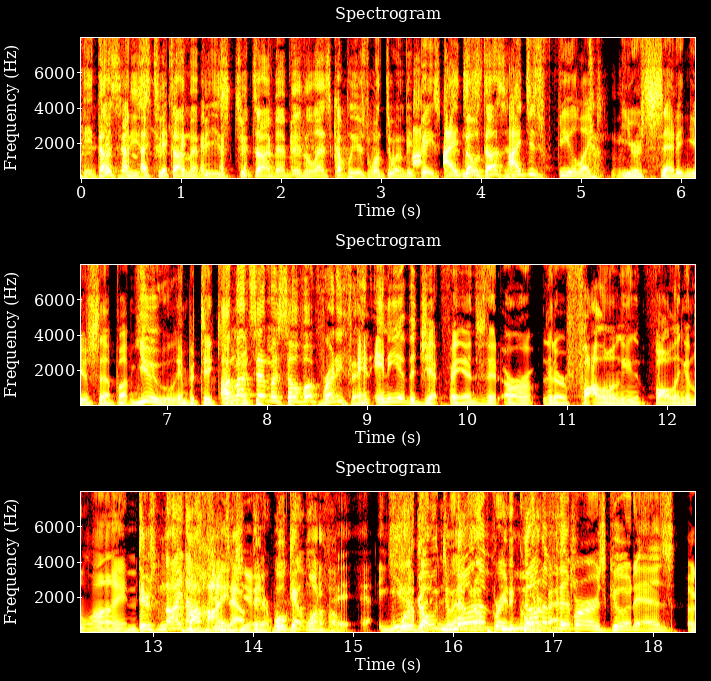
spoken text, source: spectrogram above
He doesn't. He's two time MVP. He's two time MVP. In the last couple of years, won two MVPs. I just, no, it doesn't. I just feel like you're setting yourself up. You in particular. I'm not setting myself up for anything. and any of the Jet fans that are that are following falling in line. There's nine options out you. there. We'll get one of them. Yeah, We're going to have an none upgraded None quarterback. of them are as good as, uh,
